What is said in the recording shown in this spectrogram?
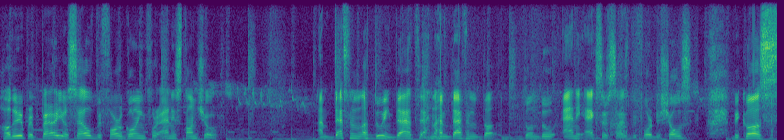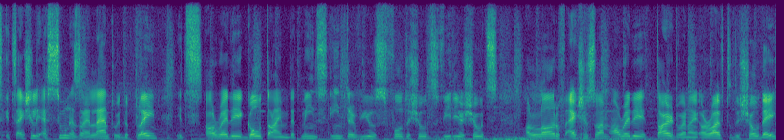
how do you prepare yourself before going for any stunt show? I'm definitely not doing that and I'm definitely do don't do any exercise before the shows because it's actually as soon as I land with the plane it's already go time. That means interviews photo shoots video shoots a lot of action. So I'm already tired when I arrive to the show day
